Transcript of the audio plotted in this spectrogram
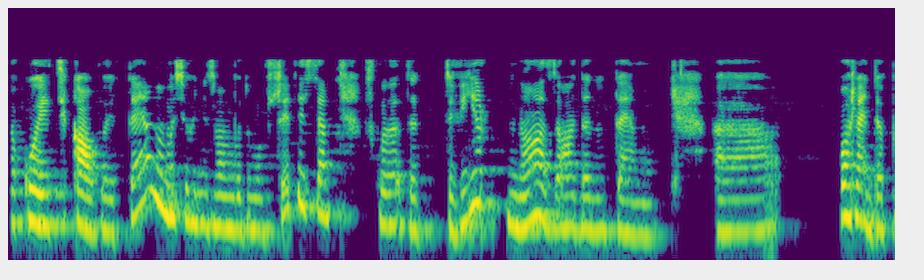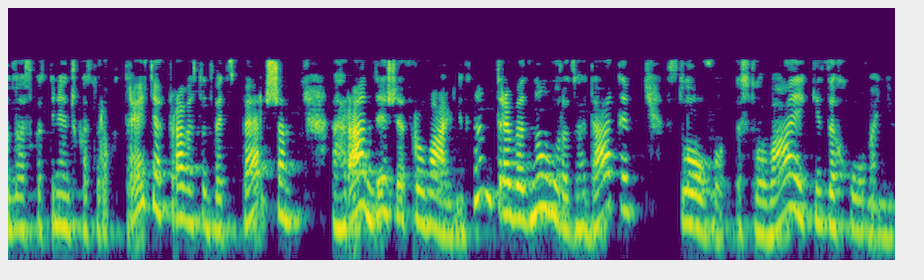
такої цікавої теми. Ми сьогодні з вами будемо вчитися складати твір на задану тему. Е, Погляньте, будь ласка, сторіночка 43, вправа 121, гра дешифрувальник. Нам треба знову розгадати слово, слова, які заховані.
